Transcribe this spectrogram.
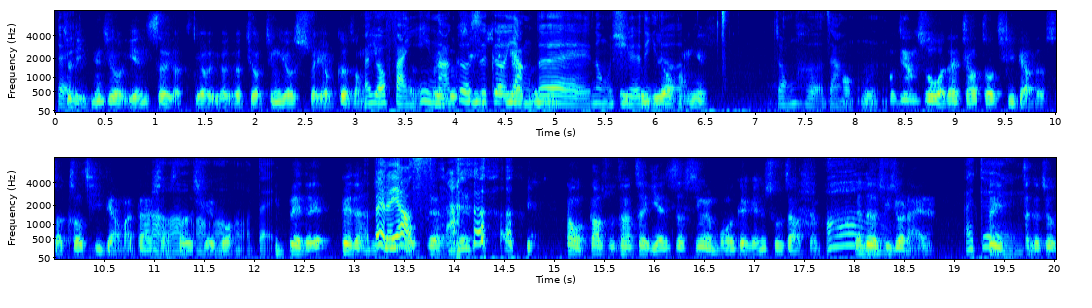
对这里面就有颜色，有有有有酒精，有水，有各种，有反应啊，各式各样，对，那种学理的综合这样。我、嗯、我这样说，我在教周期表的时候，周期表嘛，大家小时候学过，对，背的背的很背的要死啊。那我告诉他，这颜色是因为某一个元素造成，哦、那乐趣就来了。哎，对，所以这个就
